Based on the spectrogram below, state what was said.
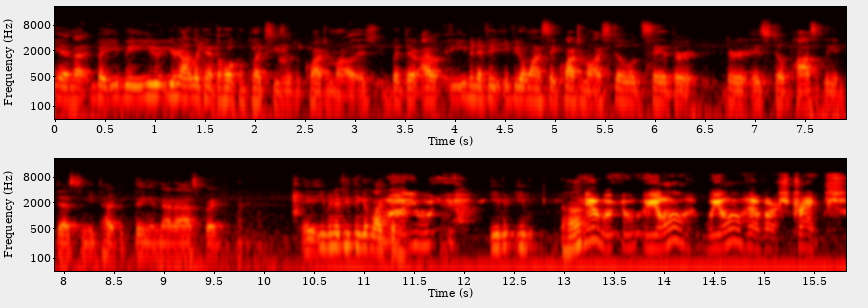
Yeah, not, but you, but you you're not looking at the whole complexities of the quadrant model. It's, but there, I, even if it, if you don't want to say quadrant model, I still would say that there there is still possibly a destiny type of thing in that aspect. Even if you think of like Well, the you, even even huh? yeah, we, we all we all have our strengths.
